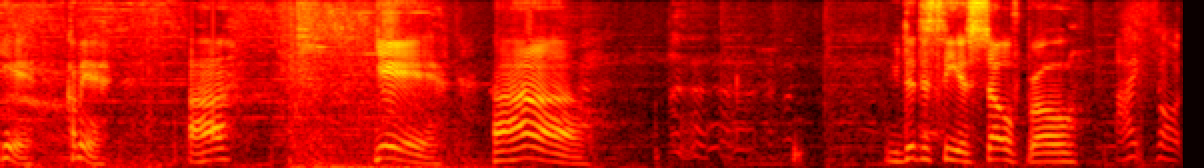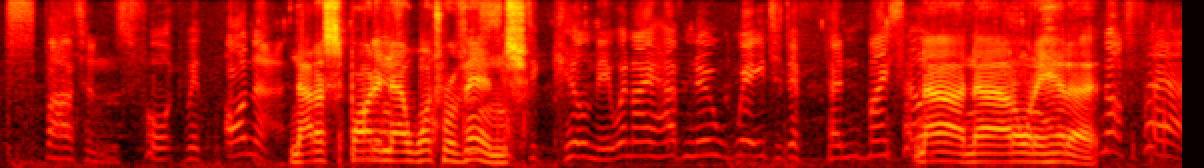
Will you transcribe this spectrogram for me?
Yeah. Come here. Uh huh. Yeah. Uh huh. You did this to yourself, bro. I thought Spartans fought with honor. Not a Spartan that wants revenge. to kill me when I have no way to defend myself. Nah, nah, I don't want to hear that. Not fair.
